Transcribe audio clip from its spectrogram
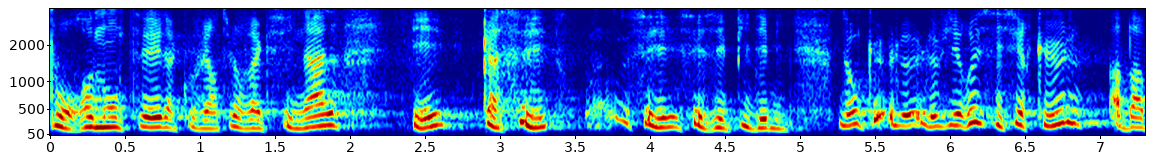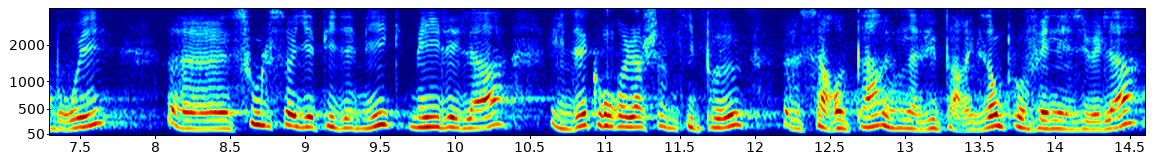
pour remonter la couverture vaccinale et casser ces, épidémies. Donc le, le, virus, il circule à bas bruit, euh, sous le seuil épidémique, mais il est là, et dès qu'on relâche un petit peu, euh, ça repart. On a vu par exemple au Venezuela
